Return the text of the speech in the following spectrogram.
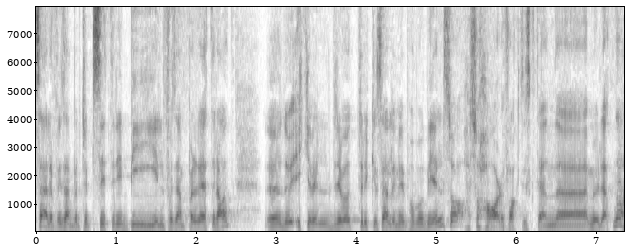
Særlig f.eks. sitter i bilen for eksempel, eller et eller annet. Uh, du ikke vil drive og trykke særlig mye på mobilen, så, så har du faktisk den uh, muligheten. da.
